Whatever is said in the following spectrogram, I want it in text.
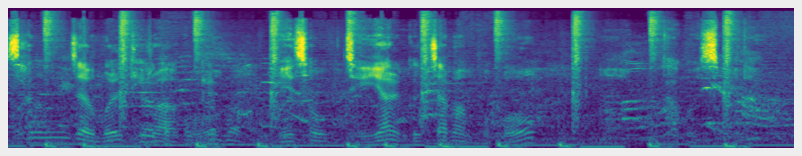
상점을 뒤로 하고 계속 JR 글자만 보고 어, 가고 있습니다.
